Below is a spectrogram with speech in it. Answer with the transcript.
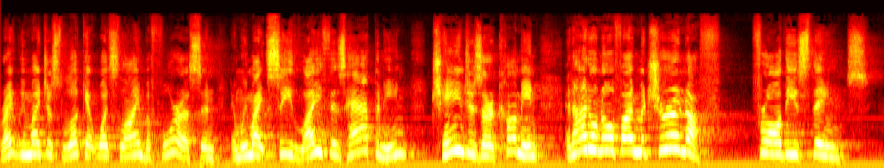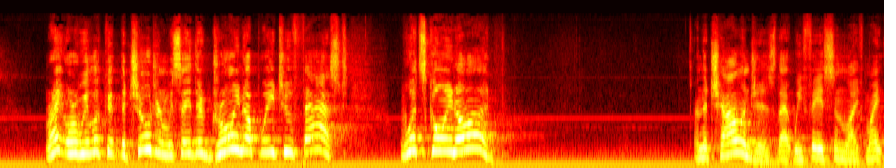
right? We might just look at what's lying before us and, and we might see life is happening, changes are coming, and I don't know if I'm mature enough for all these things, right? Or we look at the children, we say they're growing up way too fast. What's going on? And the challenges that we face in life might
